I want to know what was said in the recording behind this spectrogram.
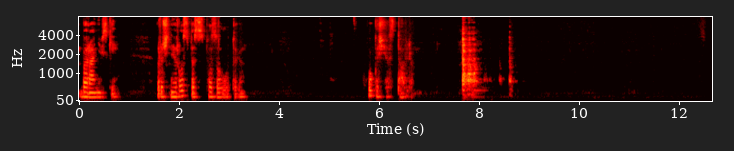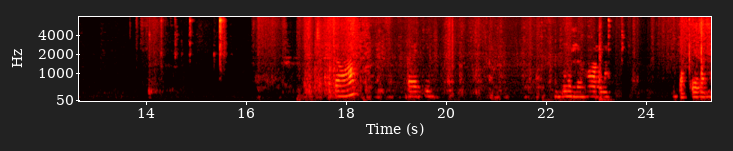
Баранівський. Ручний розпис з позолотою. Поки що ставлю. Так, третій. Дуже гарно упаковано.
